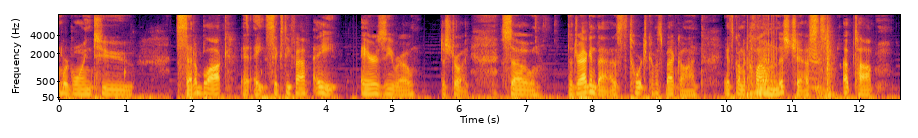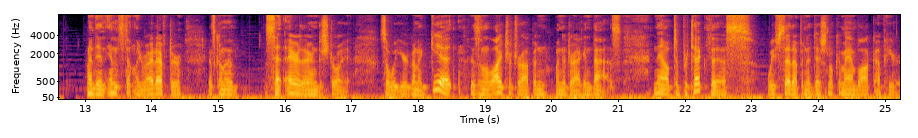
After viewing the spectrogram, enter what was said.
we're going to set a block at 865.8 air 0 destroy. So the dragon dies, the torch comes back on, it's going to clone this chest up top, and then instantly right after, it's going to set air there and destroy it. So what you're going to get is an elytra dropping when the dragon dies. Now to protect this, we've set up an additional command block up here.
